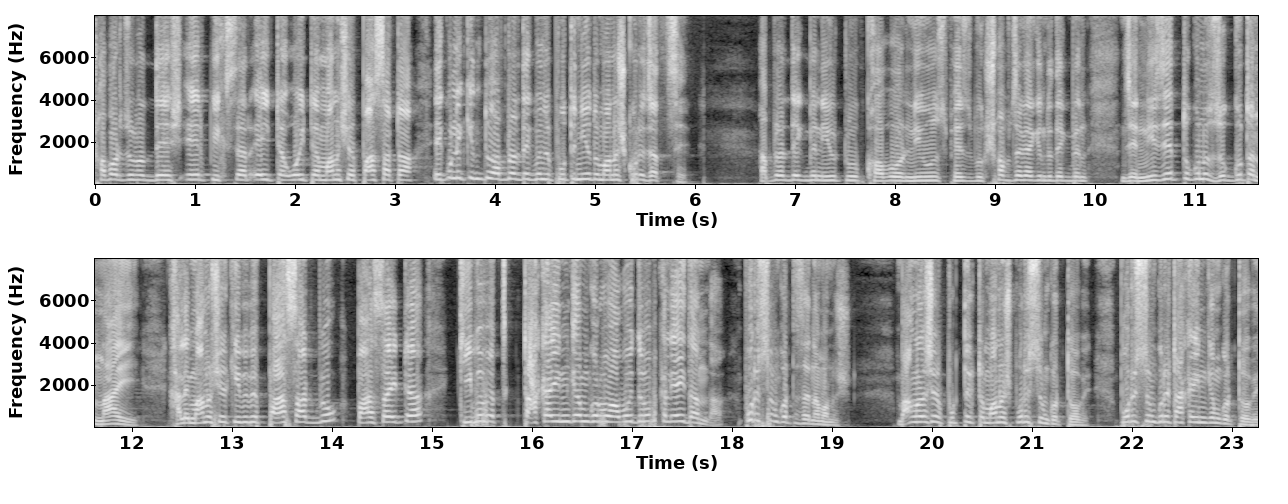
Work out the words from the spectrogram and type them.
সবার জন্য দেশ, এর পিকচার এইটা, ওইটা, মানুষের পাশাটা, এগুলি কিন্তু আপনারা দেখবেন যে প্রতিনিয়ত মানুষ করে যাচ্ছে। আপনারা দেখবেন ইউটিউব খবর নিউজ ফেসবুক সব জায়গায় কিন্তু দেখবেন যে নিজের তো কোনো যোগ্যতা নাই। খালি মানুষের কীভাবে পাস আটবো পাস আইটা কীভাবে টাকা ইনকাম করব অবৈধভাবে, খালি এই দান্দা পরিশ্রম করতে চায় না মানুষ। বাংলাদেশের প্রত্যেকটা মানুষ পরিশ্রম করতে হবে। পরিশ্রম করে টাকা ইনকাম করতে হবে।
